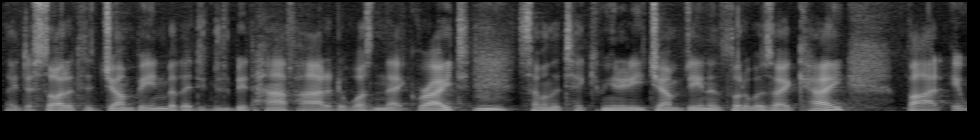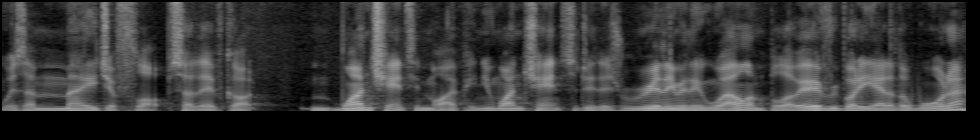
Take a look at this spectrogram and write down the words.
They decided to jump in, but they did it a bit half-hearted. It wasn't that great. Some of the tech community jumped in and thought it was okay, but it was a major flop. So they've got one chance, in my opinion, one chance to do this really, really well and blow everybody out of the water,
